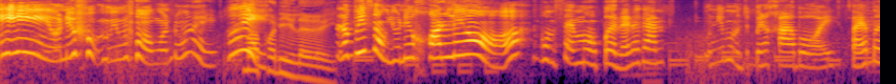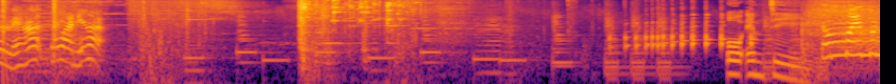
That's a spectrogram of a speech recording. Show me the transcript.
นี่วันนี้ผมมีหมวกมาด้วย เฮ้ย มาพอดีเลย แล้วพี่ส่งยูนิคอร์นเลยเหรอ ผมใส่หมวกเปิดเลยแล้วกัน วันนี้ผมจะเป็นคาร์บอย ไปเปิดเลยฮะจังหวะนี้แหละ OMG ทำไมมัน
